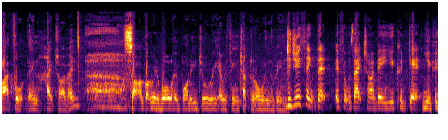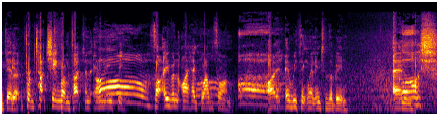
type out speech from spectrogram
I thought then, HIV. Ah. So I got rid of all her body, jewellery, everything and chucked it all in the bin. Did you think that if it was HIV, you could get You could get it. from touching? From touching anything. Oh. So even I had gloves on. I, everything went into the bin. And Gosh, You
